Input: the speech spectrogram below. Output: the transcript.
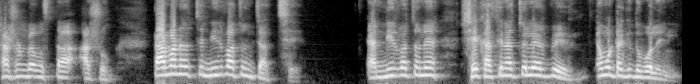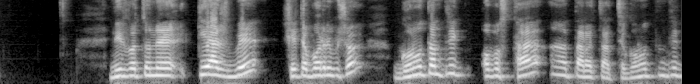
শাসন ব্যবস্থা আসুক। তার মানে হচ্ছে নির্বাচন চাচ্ছে। আর নির্বাচনে শেখ হাসিনা চলে আসবে, এমনটা কিন্তু বলেনি। নির্বাচনে কে আসবে সেটা পরের বিষয়। গণতান্ত্রিক অবস্থা তারা চাচ্ছে। গণতান্ত্রিক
